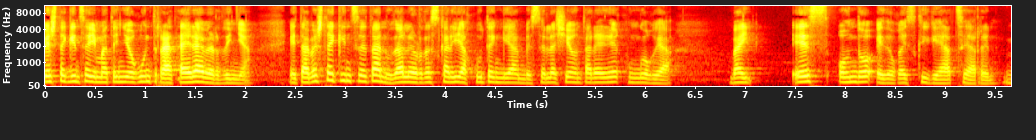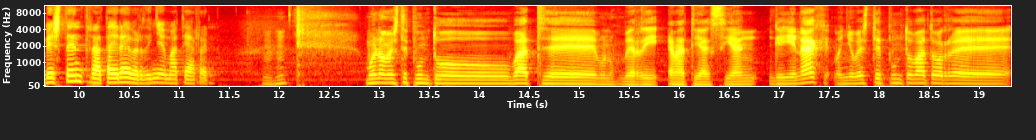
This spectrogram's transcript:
beste ekintzai ematen jogun trataera berdina. Eta beste ekintzetan udale ordezkaria juten gean bezala ontara ere jungo gea. Bai, ez ondo edo gaizki gehatzearren. Besten trataera berdina ematearren. Mm Bueno, beste puntu bat e, bueno, berri emateak zian gehienak, baina beste puntu bat hor e,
